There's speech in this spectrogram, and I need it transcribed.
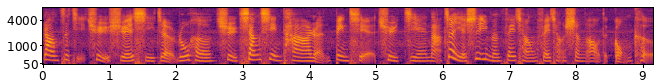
让自己去学习着如何去相信他人，并且去接纳，这也是一门非常非常深奥的功课。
